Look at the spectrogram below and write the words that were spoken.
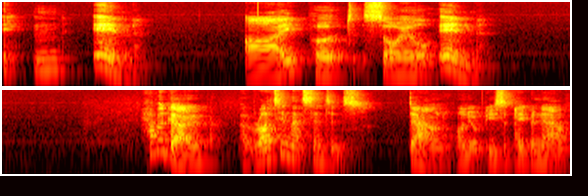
in, in. I put soil in. Have a go at writing that sentence down on your piece of paper now.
